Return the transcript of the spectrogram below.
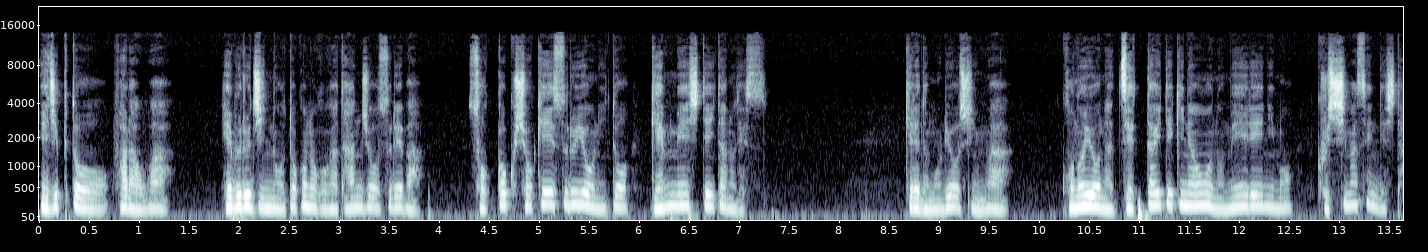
エジプト王ファラオはヘブル人の男の子が誕生すれば即刻処刑するようにと言命していたのです。けれども両親はこのような絶対的な王の命令にも屈しませんでした。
